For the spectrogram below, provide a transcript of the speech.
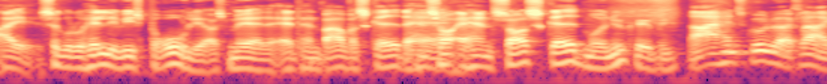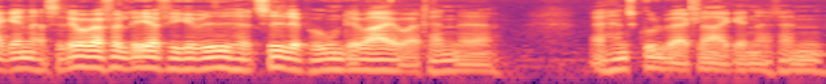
ej, så kunne du heldigvis berolige os med, at, han bare var skadet. Er, han så, er han så også skadet mod Nykøbing? Nej, han skulle være klar igen. Altså, det var i hvert fald det, jeg fik at vide her tidligere på ugen. Det var jo, at han, øh, at han skulle være klar igen, at han,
